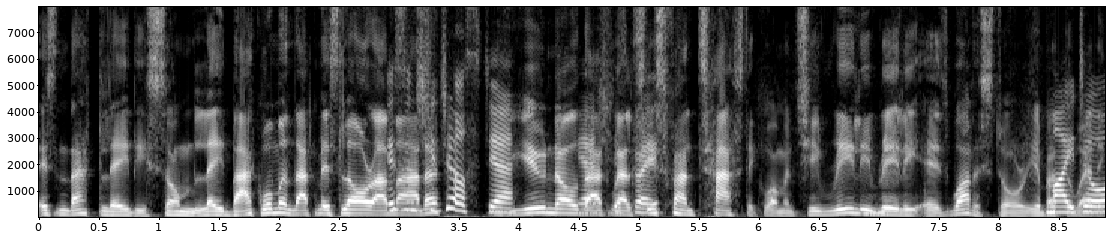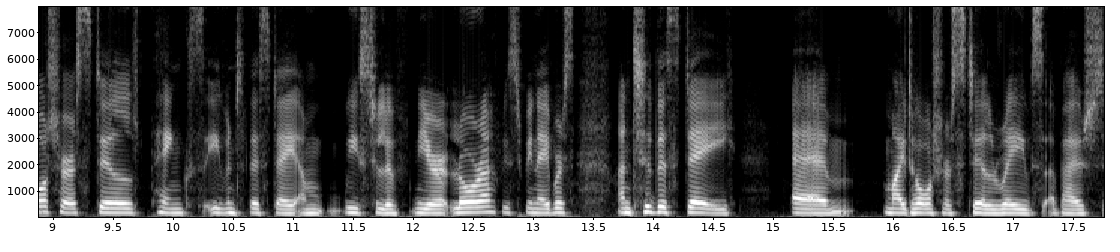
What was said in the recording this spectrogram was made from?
Isn't that lady some laid back woman, that Miss Laura Isn't Armada? she just? Yeah. You know Yeah, that she's well. great. Mm. She's a fantastic woman. She really, really is. What a story about My daughter still thinks, even to this day, and we used to live near Laura, we used to be neighbours, and to this day, um, my daughter still raves about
